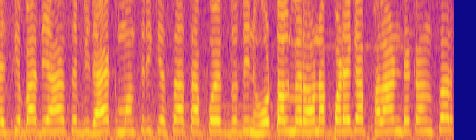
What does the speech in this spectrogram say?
इसके बाद यहाँ से विधायक मंत्री के साथ आपको एक दो दिन होटल में रहना पड़ेगा फलान ढेकान सर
